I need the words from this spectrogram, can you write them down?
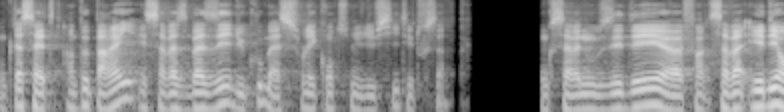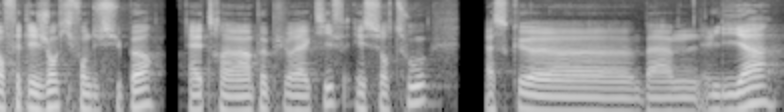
Donc là, ça va être un peu pareil et ça va se baser du coup bah, sur les contenus du site et tout ça. Donc ça va nous aider, euh, enfin ça va aider en fait les gens qui font du support à être un peu plus réactifs et surtout à ce que bah, l'IA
